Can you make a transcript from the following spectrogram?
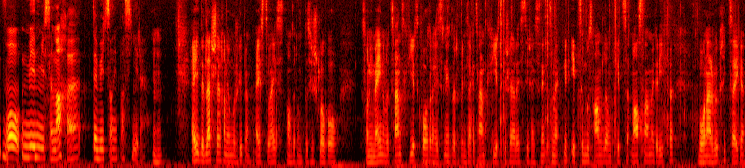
den wir müssen machen müssen, dann wird es auch nicht passieren. Mhm. Hey, der letzte Stelle kann ich unterschreiben, eins zu eins. Oder? Und das ist, glaube ich, auch das, was ich meine, oder 2040 fordern, heisst nicht, wenn ich sage 2040 ist realistisch, heisst nicht, dass man nicht jetzt muss und jetzt Massnahmen greifen die dann wirklich zeigen.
